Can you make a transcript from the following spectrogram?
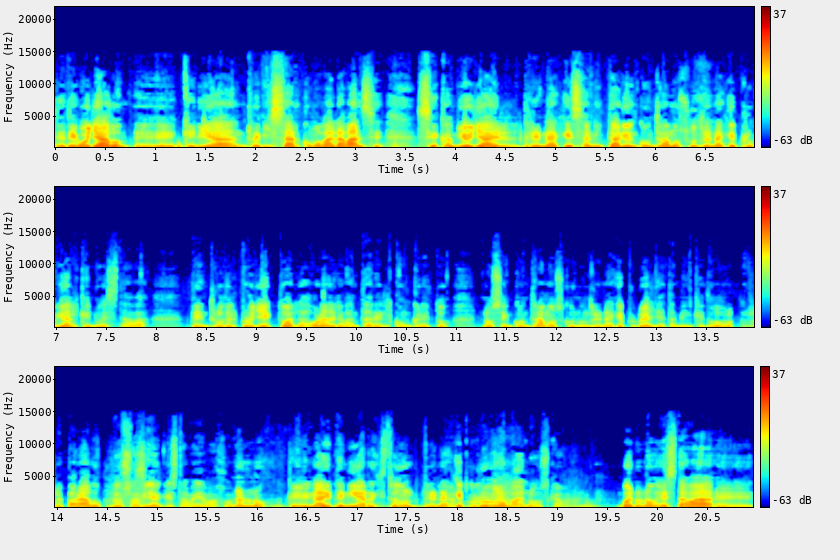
de Degollado. Eh, quería revisar cómo va el avance. Se cambió ya el drenaje sanitario. Encontramos un drenaje pluvial que no estaba dentro del proyecto. A la hora de levantar el concreto nos encontramos con un drenaje pluvial, ya también quedó reparado. No sabían Sí. que estaba ahí abajo. No, no, no, que Fíjate. nadie tenía registrado un drenaje de los pluvial. romanos, cabrón, ¿no? Bueno, no, estaba eh,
